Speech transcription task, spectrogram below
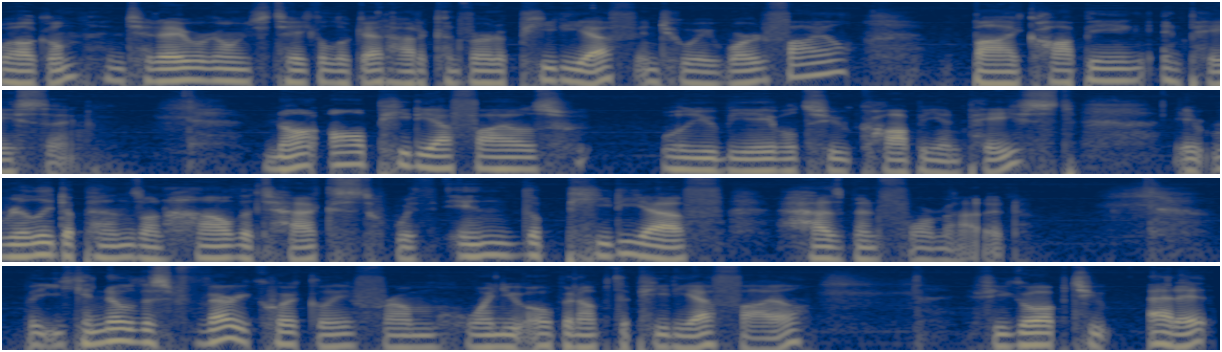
Welcome, and today we're going to take a look at how to convert a PDF into a Word file by copying and pasting. Not all PDF files will you be able to copy and paste. It really depends on how the text within the PDF has been formatted. But you can know this very quickly from when you open up the PDF file. If you go up to Edit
